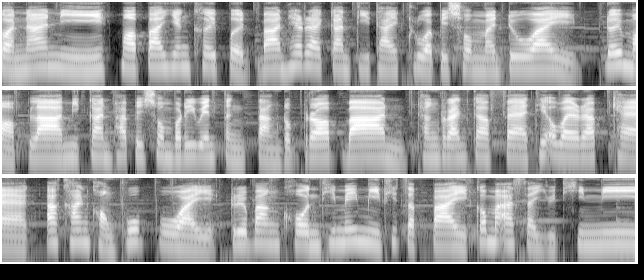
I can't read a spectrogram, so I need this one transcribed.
ก่อนหน้านี้หมอปลายังเคยเปิดบ้านให้รายการตีท้ายครัวไปชมมาด้วย โดยหมอปลามีการพาไปชมบริเวณต่างๆ รอบๆบ้าน ทั้งร้านกาแฟที่เอาไว้รับแขก อาคารของผู้ป่วย หรือบางคนที่ไม่มีที่จะไปก็มาอาศัยอยู่ที่นี่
